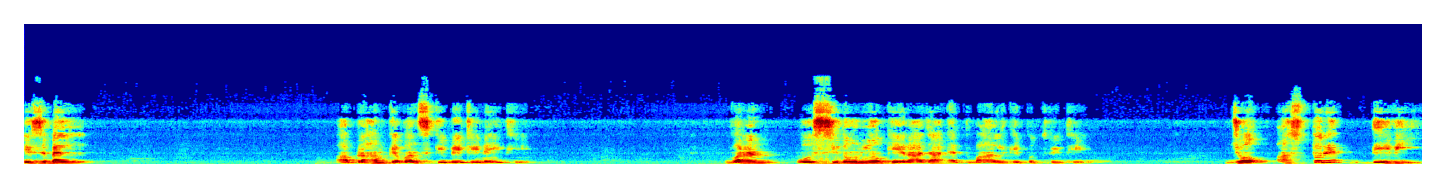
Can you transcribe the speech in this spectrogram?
इजबेल अब्राहम के वंश की बेटी नहीं थी। वरन वो सिदोनियों के राजा एतबाल की पुत्री थी, जो अस्तुरित देवी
